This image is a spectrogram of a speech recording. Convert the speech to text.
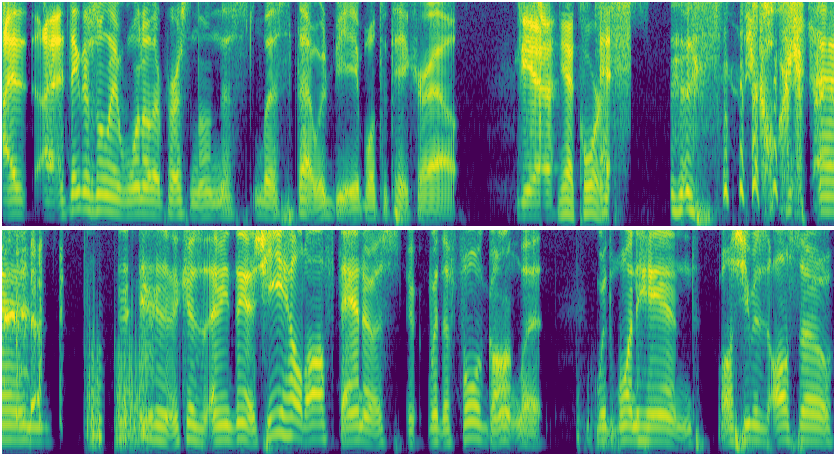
I I think there's only one other person on this list that would be able to take her out. yeah. yeah, Korg. Korg. and because I mean, think she held off Thanos with a full gauntlet with one hand, while she was also,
